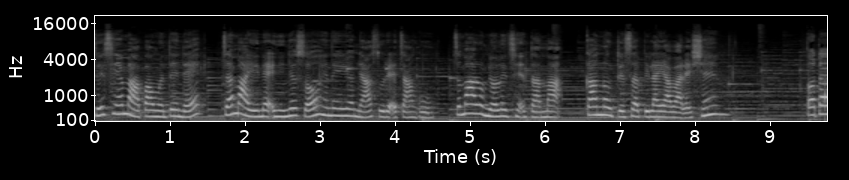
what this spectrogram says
ဈေးစင်းမှာပါဝင်တဲ့ကျန်းမာရေးနဲ့အညီညွတ်ဆုံးဟင်းသီးရွက်များဆိုတဲ့အကြောင်းကိုကျမတို့မျှဝင့်ခြင်းအတမ်းမှကောက်နှုတ်တင်ဆက်ပေးလိုက်ရပါတယ်ရှင်။သောတာ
